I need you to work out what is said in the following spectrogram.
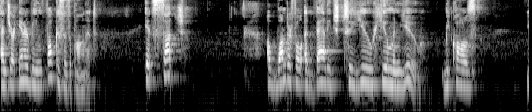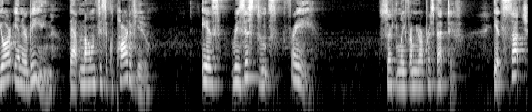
and your inner being focuses upon it it's such a wonderful advantage to you human you because your inner being that non-physical part of you is resistance free certainly from your perspective. It's such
